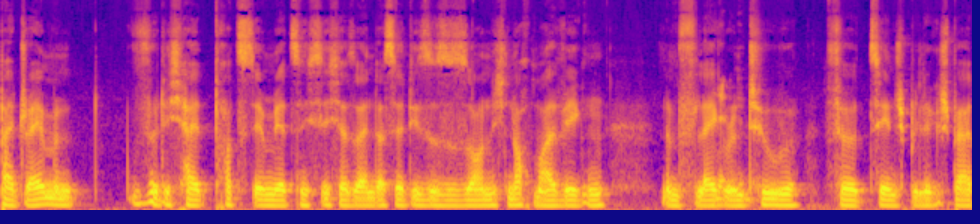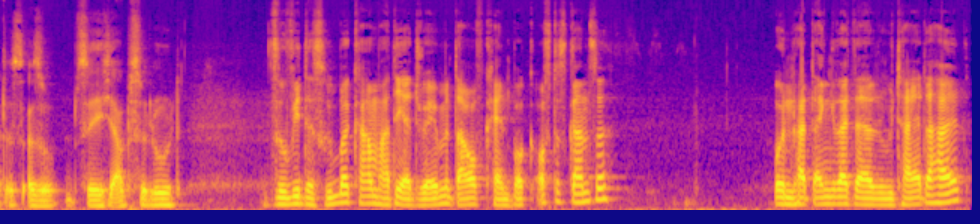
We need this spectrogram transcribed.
bei Draymond würde ich halt trotzdem jetzt nicht sicher sein, dass er diese Saison nicht nochmal wegen einem Flagrant 2 für zehn Spiele gesperrt ist. Also sehe ich absolut. So wie das rüberkam, hatte ja Draymond darauf keinen Bock auf das Ganze. Und hat dann gesagt, er retired halt.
